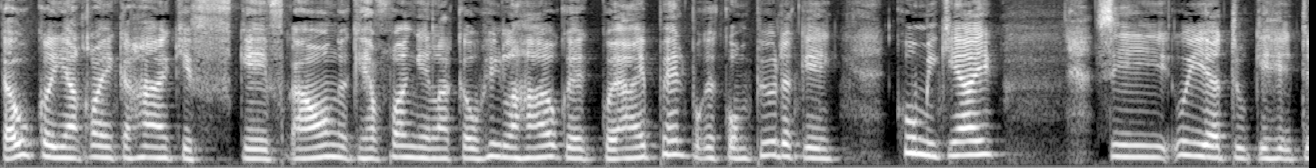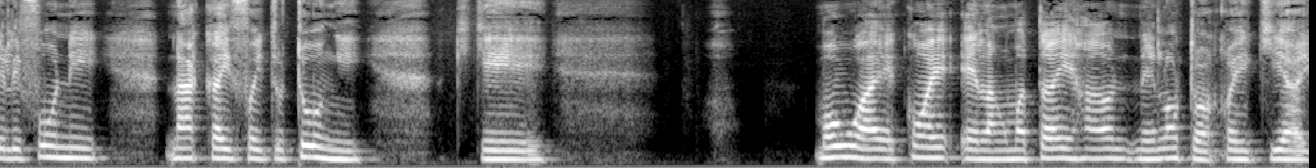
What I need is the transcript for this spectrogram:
ka uka i a koe ka hā ke, ke ke hawhangi la hila hau ke koe iPad po ke kompiuta ke kumi ki ai si ui atu ke he telefoni nā kai whaitutongi ke moua e koe e langamatai hau ne loto a koe ki ai.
